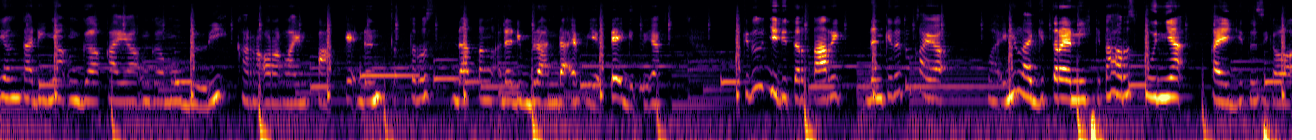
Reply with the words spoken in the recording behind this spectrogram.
yang tadinya enggak kayak enggak mau beli karena orang lain pakai dan terus datang ada di beranda FYP gitu ya. Kita tuh jadi tertarik dan kita tuh kayak wah ini lagi tren nih, kita harus punya kayak gitu sih kalau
